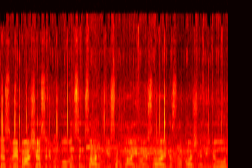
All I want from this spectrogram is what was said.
ਦਸਵੇਂ ਪਾਤਸ਼ਾਹ ਸ੍ਰੀ ਗੁਰੂ ਗੋਬਿੰਦ ਸਿੰਘ ਸਾਹਿਬ ਜੀ ਸਭ ਥਾਈ ਹੋਏ ਸਹਾਈ ਦਸਵਾਂ ਪਾਤਸ਼ਾਹ ਦੀ ਜੋਤ।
